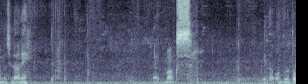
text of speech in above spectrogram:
Ano sila ni? At Max. Kita on ko na to.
